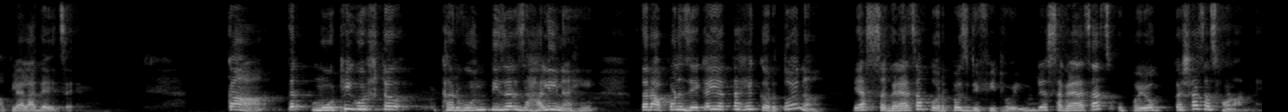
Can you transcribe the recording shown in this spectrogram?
आपल्याला द्यायचं आहे का? तर मोठी गोष्ट ठरवून ती जर झाली नाही तर आपण जे काही आता हे करतोय ना या सगळ्याचा पर्पज डिफीट होईल. म्हणजे सगळ्याचाच उपयोग कशाचाच होणार नाही.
